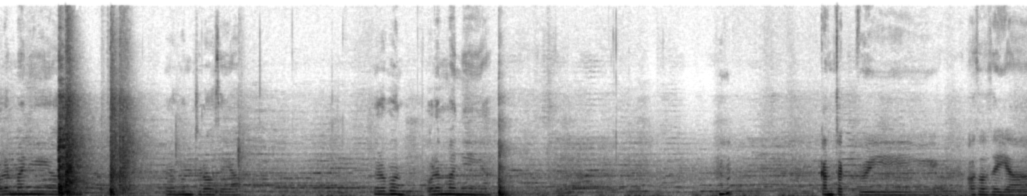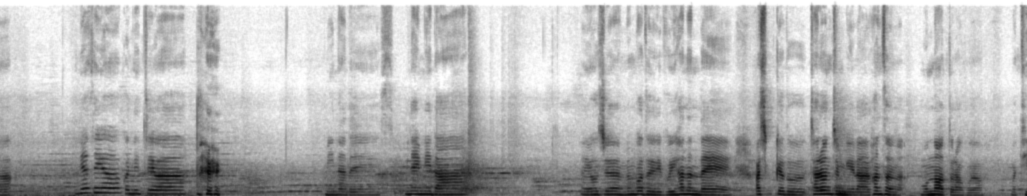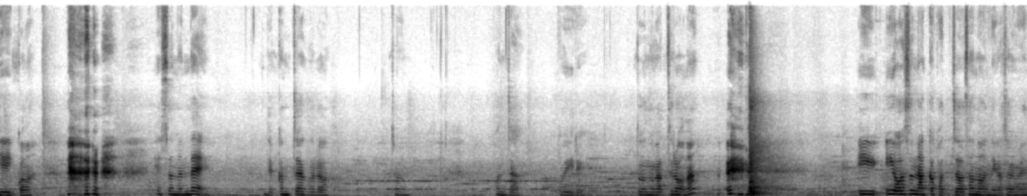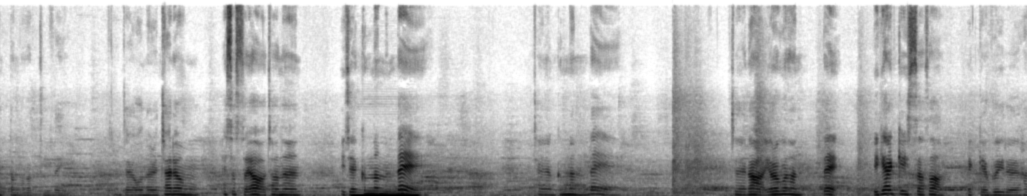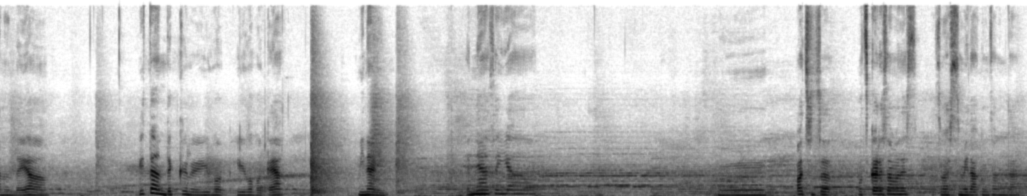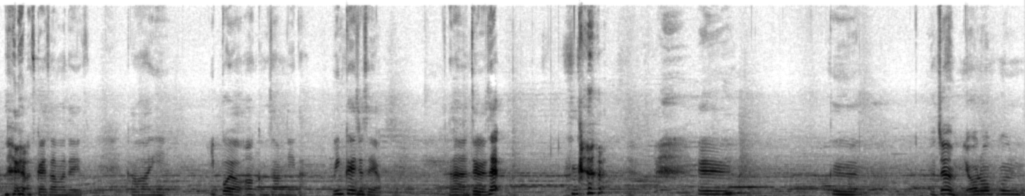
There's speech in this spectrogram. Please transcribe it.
오랜만이에요. 여러분 들어오세요. 여러분 오랜만이에요. 깜짝 V 어서 오세요. 안녕하세요. 건니치와. 미나 데스. 미나입니다. 네, 요즘 멤버들이 V 하는데 아쉽게도 촬영 중이라 항상 못 나왔더라고요. 뭐 뒤에 있거나 했었는데 이제 깜짝으로 좀 혼자 V를 또 누가 들어오나? 이, 이 옷은 아까 봤죠? 선우 언니가 설명했던 것 같은데 이제 오늘 촬영했었어요. 저는 이제 끝났는데 끝났는데 제가 여러분한테 얘기할 게 있어서 이렇게 V를 하는데요. 일단 댓글을 읽어, 읽어볼까요? 미나리 안녕하세요. 음, 아 진짜 오츠카레사마 데스. 수고하셨습니다. 감사합니다. 오츠카레사마 데스. 가와이 이뻐요. 어 감사합니다. 윙크 해주세요. 하나 둘 셋. 에, 그 요즘 여러분들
